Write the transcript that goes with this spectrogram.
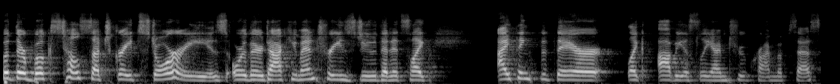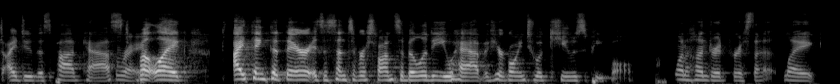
but their books tell such great stories or their documentaries do that it's like, I think that they're like, obviously, I'm true crime obsessed. I do this podcast, right. but like, I think that there is a sense of responsibility you have if you're going to accuse people. 100%. Like,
